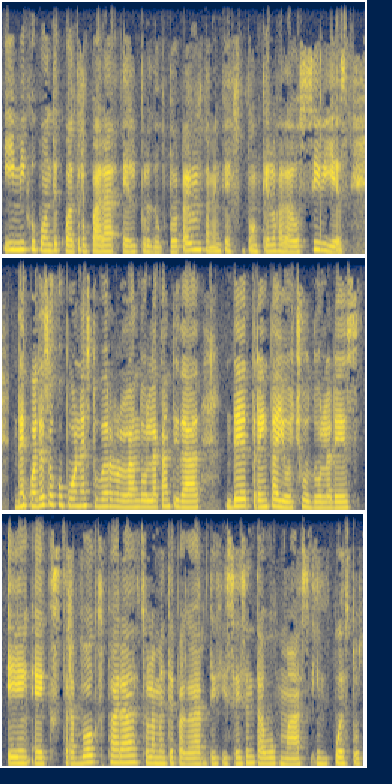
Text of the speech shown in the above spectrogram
y mi cupón de 4 para el producto Revlon también que es cupón que los ha dado CVS. Después de esos cupones estuve rolando la cantidad de 38 dólares en extra box para solamente pagar 16 centavos más impuestos.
